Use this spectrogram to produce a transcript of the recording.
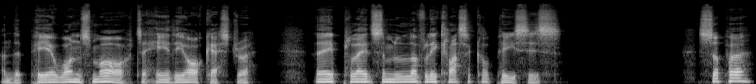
and the pier once more to hear the orchestra. They played some lovely classical pieces. Supper,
